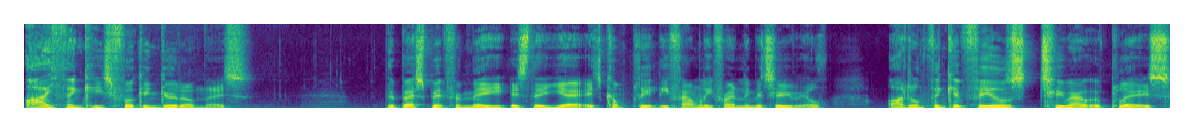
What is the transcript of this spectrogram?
I think he's fucking good on this. The best bit for me is that yeah, it's completely family-friendly material. I don't think it feels too out of place.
